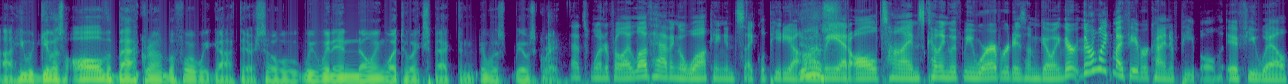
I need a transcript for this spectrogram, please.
uh, he would give us all the background before we got there. So we went in knowing what to expect, and it was it was great. That's wonderful. I love having a walking encyclopedia yes. on me at all times, coming with me wherever it is I'm going. They're they're like my favorite kind of people, if you will.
